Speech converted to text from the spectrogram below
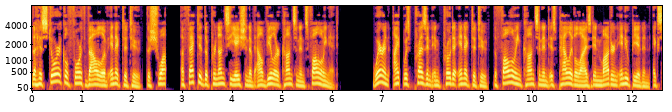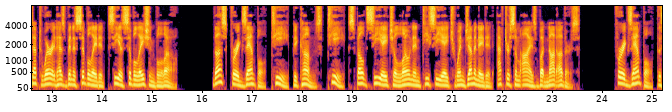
The historical fourth vowel of Inuktitut, the schwa, affected the pronunciation of alveolar consonants following it. Where an i was present in Proto-Inuktitut, the following consonant is palatalized in modern Inupiatun except where it has been assimilated. See assimilation below. Thus, for example, t becomes t, spelled ch alone and tch when geminated, after some i's but not others. For example, the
